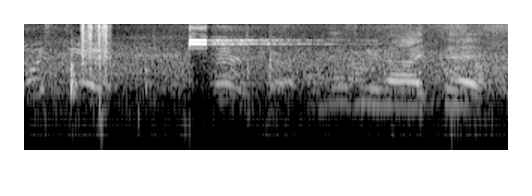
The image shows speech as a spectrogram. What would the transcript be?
pusti, pusti! Ne!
